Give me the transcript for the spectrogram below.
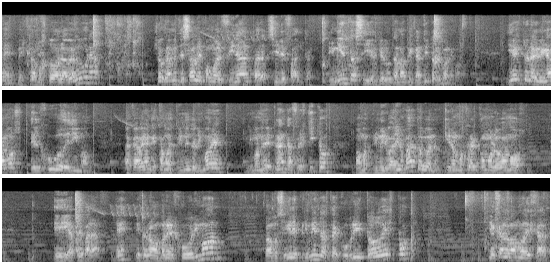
¿Eh? Mezclamos toda la verdura. Yo generalmente sal le pongo al final para si le falta. Pimienta sí, el que le gusta más picantito le ponemos. Y a esto le agregamos el jugo de limón. Acá verán que estamos exprimiendo limones, limones de planta fresquitos. Vamos a exprimir varios más, pero bueno, quiero mostrar cómo lo vamos eh, a preparar. ¿eh? Esto lo vamos a poner el jugo de limón. Vamos a seguir exprimiendo hasta cubrir todo esto. Y acá lo vamos a dejar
